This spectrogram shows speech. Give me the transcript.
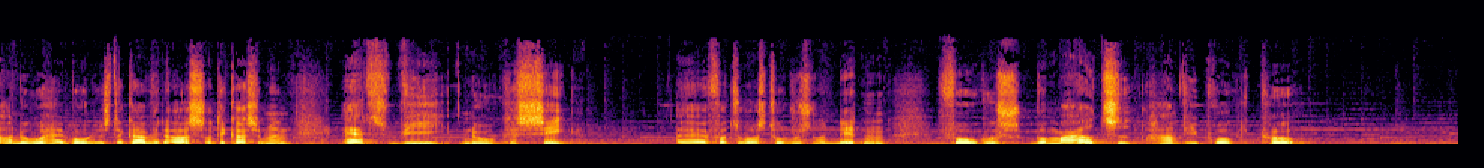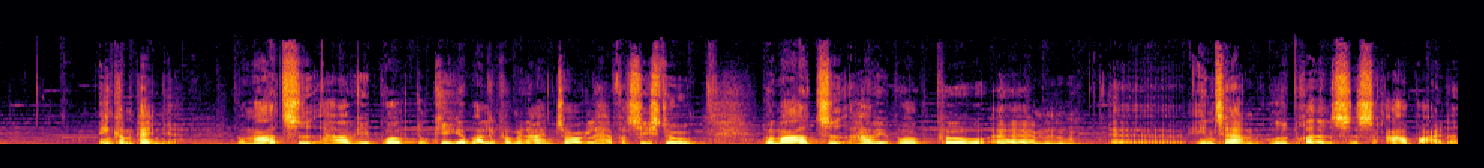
og nu her i Bolus, der gør vi det også. Og det gør simpelthen, at vi nu kan se øh, for 2019 fokus, hvor meget tid har vi brugt på en kampagne. Hvor meget tid har vi brugt, nu kigger jeg bare lige på min egen toggle her fra sidste uge, hvor meget tid har vi brugt på øhm, øh, intern udbredelsesarbejdet?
